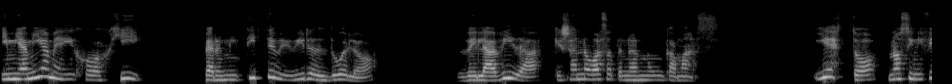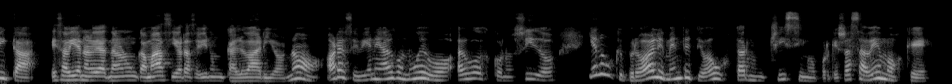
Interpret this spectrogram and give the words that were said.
Y mi amiga me dijo, Ji, permitite vivir el duelo de la vida que ya no vas a tener nunca más. Y esto no significa, esa vida no la voy a tener nunca más y ahora se viene un calvario. No, ahora se viene algo nuevo, algo desconocido y algo que probablemente te va a gustar muchísimo, porque ya sabemos que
